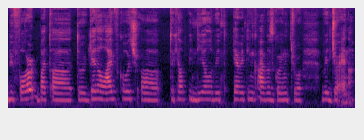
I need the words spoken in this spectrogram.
before but uh, to get a life coach uh, to help me deal with everything I was going through with Joanna.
